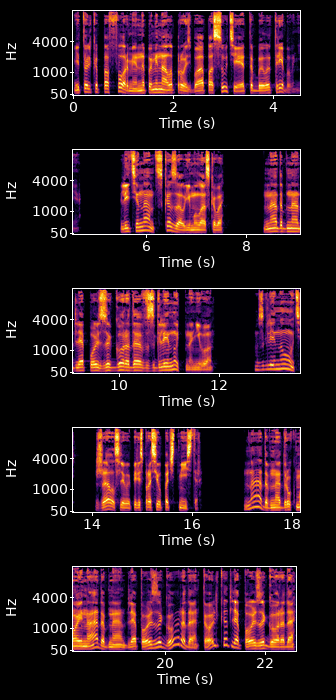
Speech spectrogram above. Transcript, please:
И только по форме напоминала просьбу, а по сути это было требование. Лейтенант сказал ему ласково, «Надобно для пользы города взглянуть на него». «Взглянуть?» — жалостливо переспросил почтмейстер. «Надобно, друг мой, надобно, для пользы города, только для пользы города».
